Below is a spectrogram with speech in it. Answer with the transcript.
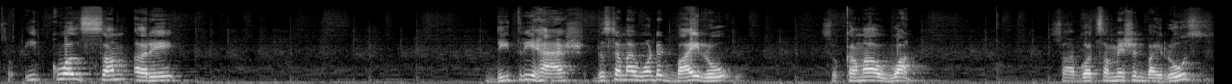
So equal sum array d3 hash this time I wanted by row so comma 1 so I've got summation by rows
